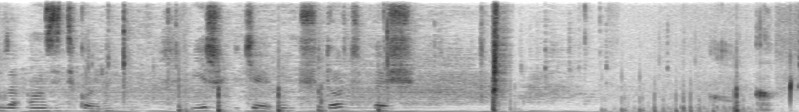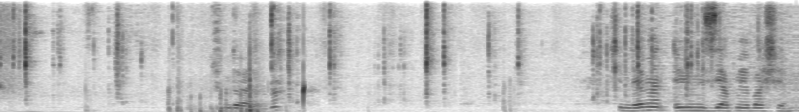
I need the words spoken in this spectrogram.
Burada anziti koyalım. 1, 2, 3, 4, 5. Şunu da ver bana. Şimdi hemen evimizi yapmaya başlayalım.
